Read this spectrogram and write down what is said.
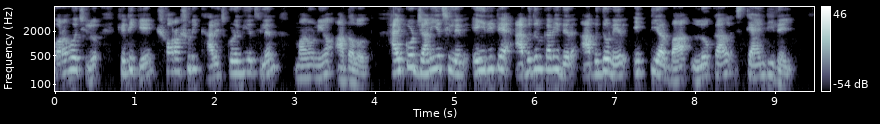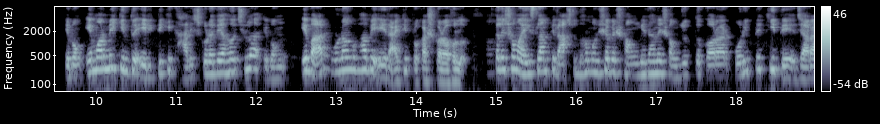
করা হয়েছিল, সেটিকে সরাসরি খারিজ করে দিয়েছিলেন মাননীয় আদালত। হাইকোর্ট জানিয়েছিলেন, এই রিটে আবেদনকারীদের আবেদনের এখতিয়ার বা লোকাল স্ট্যান্ডই নেই এবং এ মর্মেই কিন্তু এই রিটটিকে খারিজ করে দেওয়া হয়েছিল এবং এবার পূর্ণাঙ্গভাবে এই রায়টি প্রকাশ করা হলো। সময় ইসলামকে রাষ্ট্রধর্ম হিসেবে সংবিধানে সংযুক্ত করার পরিপ্রেক্ষিতে যারা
